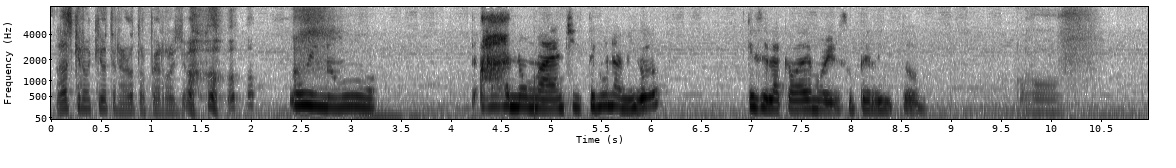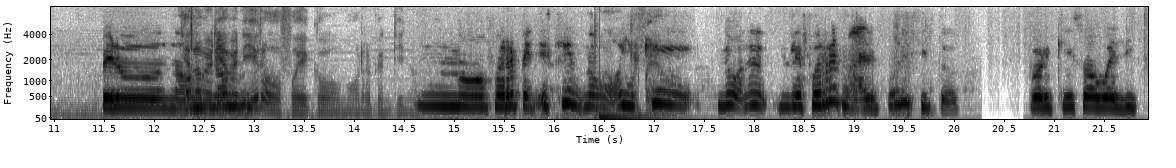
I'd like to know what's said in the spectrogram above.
La verdad es que no quiero tener otro perro yo. Uy, no. Ah, no manches. Tengo un amigo que se le acaba de morir su perrito. Uf. Pero no. ¿Ya lo vería no, venir o fue como repentino? No, fue repentino. Es que no, Oh, es que no, le, le fue re mal, pobrecito. Porque su abuelito.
